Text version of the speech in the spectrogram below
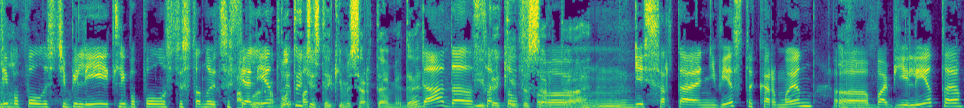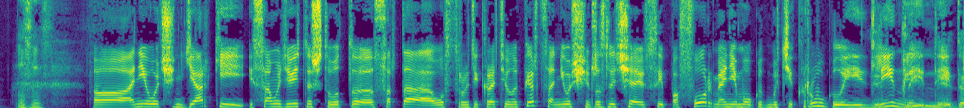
либо полностью белеет, либо полностью становится А вы работаете потом- с такими сортами, да? Да, да, И сортов, какие-то сорта? э, Есть сорта Невеста, Кармен, э, Бабье лето. Э, Они очень яркие, и самое удивительное, что вот э, сорта острого декоративного перца, они очень различаются и по форме, они могут быть и круглые, и длинные, и- длинные, и, да-да-да.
